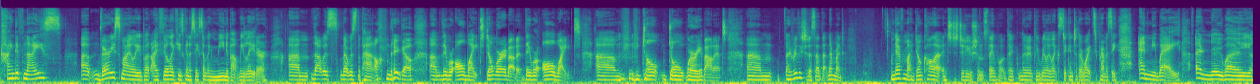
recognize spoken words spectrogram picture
kind of nice. Uh, very smiley, but I feel like he's gonna say something mean about me later. Um, that was that was the panel. there you go. Um, they were all white. Don't worry about it. They were all white. Um, don't don't worry about it. Um, I really should have said that. Never mind. Never mind. Don't call out institutions. They they they really like sticking to their white supremacy. Anyway, anyway.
